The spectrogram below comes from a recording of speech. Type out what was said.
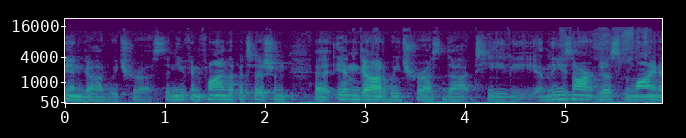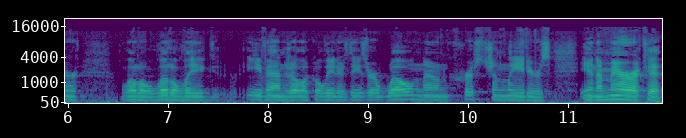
In God We Trust. And you can find the petition at ingodwetrust.tv. And these aren't just minor little little league evangelical leaders. These are well known Christian leaders in America,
